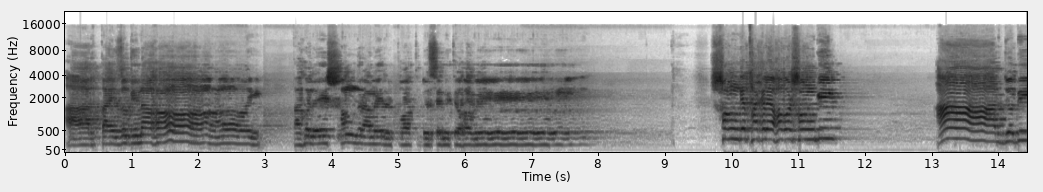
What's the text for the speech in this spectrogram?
আর তাই যদি না হয়, তাহলে সংগ্রামের পথ বেছে নিতে হবে। সঙ্গে থাকলে হব সঙ্গী। আর যদি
